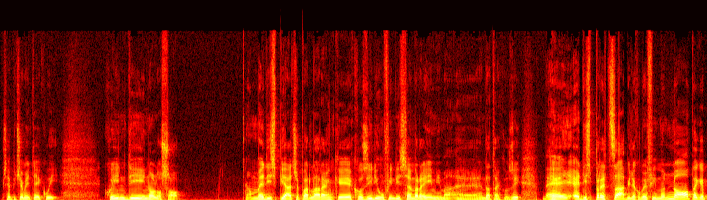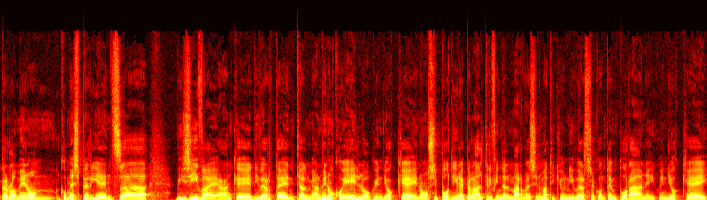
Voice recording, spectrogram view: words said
semplicemente è qui. Quindi non lo so. A me dispiace parlare anche così di un film di Sam Raimi, ma è andata così. È, è disprezzabile come film? No, perché perlomeno mm, come esperienza visiva è anche divertente, almeno quello, quindi ok, non si può dire per altri film del Marvel Cinematic Universe contemporanei, quindi ok.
